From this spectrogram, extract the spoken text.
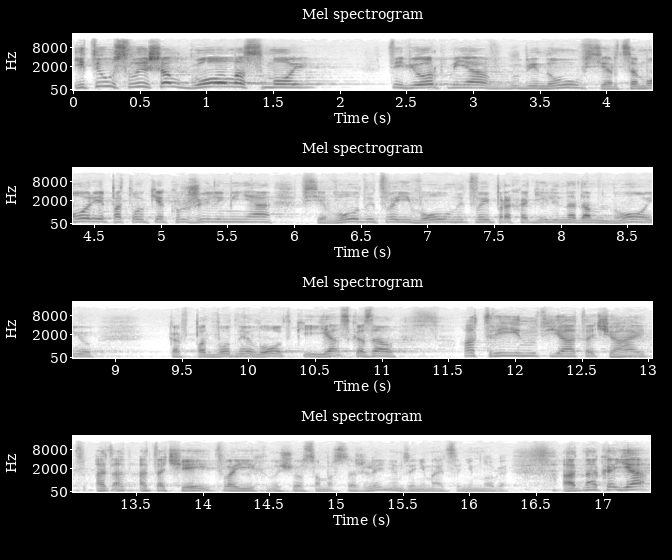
и ты услышал голос мой, ты верг меня в глубину, в сердце моря, потоки окружили меня, все воды твои, волны твои проходили надо мною, как в подводной лодке. И я сказал, отринут я от очей, от, от, от очей твоих. Ну, еще самосожалением занимается немного. Однако я,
